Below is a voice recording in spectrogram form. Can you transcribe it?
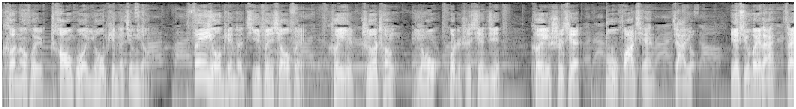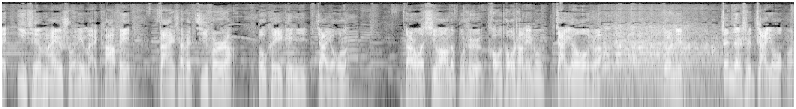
可能会超过油品的经营，非油品的积分消费可以折成油或者是现金，可以实现不花钱加油。也许未来在易捷买水买咖啡攒下的积分啊，都可以给你加油了。当然，我希望的不是口头上那种加油，是吧？就是你真的是加油啊！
